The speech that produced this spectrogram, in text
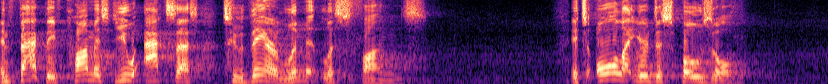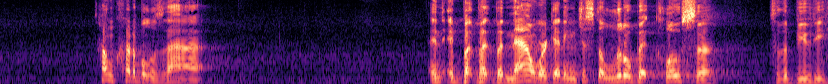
In fact, they've promised you access to their limitless funds. It's all at your disposal. How incredible is that? And, but, but, but now we're getting just a little bit closer to the beauty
